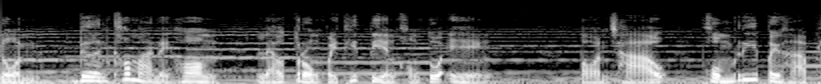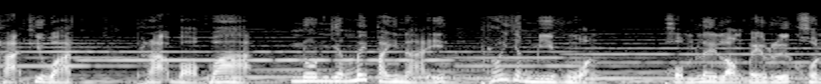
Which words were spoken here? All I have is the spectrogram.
นนเดินเข้ามาในห้อง แล้วตรงไปที่เตียงของตัวเอง ตอนเช้าผมรีบไปหาพระที่วัด พระบอกว่านนยังไม่ไปไหน เพราะยังมีห่วง ผมเลยลองไปรื้อค้น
